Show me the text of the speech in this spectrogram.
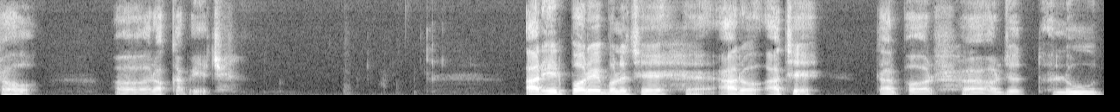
সহ রক্ষা পেয়েছে। আর এরপরে বলেছে আরও আছে, তারপর হরজত লুদ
